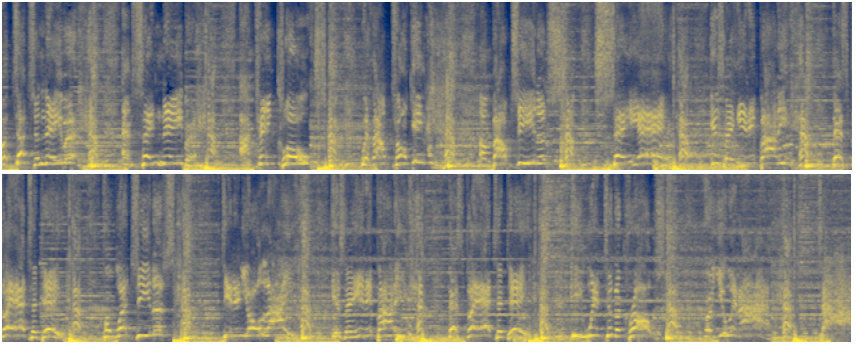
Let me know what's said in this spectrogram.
But touch your neighbor and say, neighbor, I can't close without talking about Jesus. Say, yeah. Is there anybody that's glad today for what Jesus did in your life? Is there anybody that's glad today he went to the cross for you and I?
